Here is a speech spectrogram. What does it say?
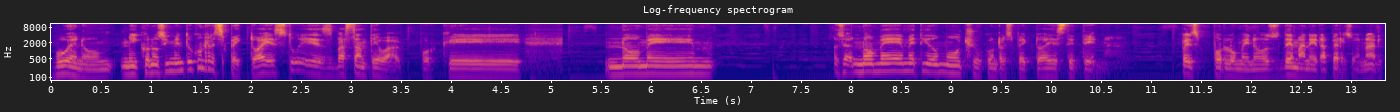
Bueno, mi conocimiento con respecto a esto es bastante vago, porque no me, o sea, no me he metido mucho con respecto a este tema, pues por lo menos de manera personal.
